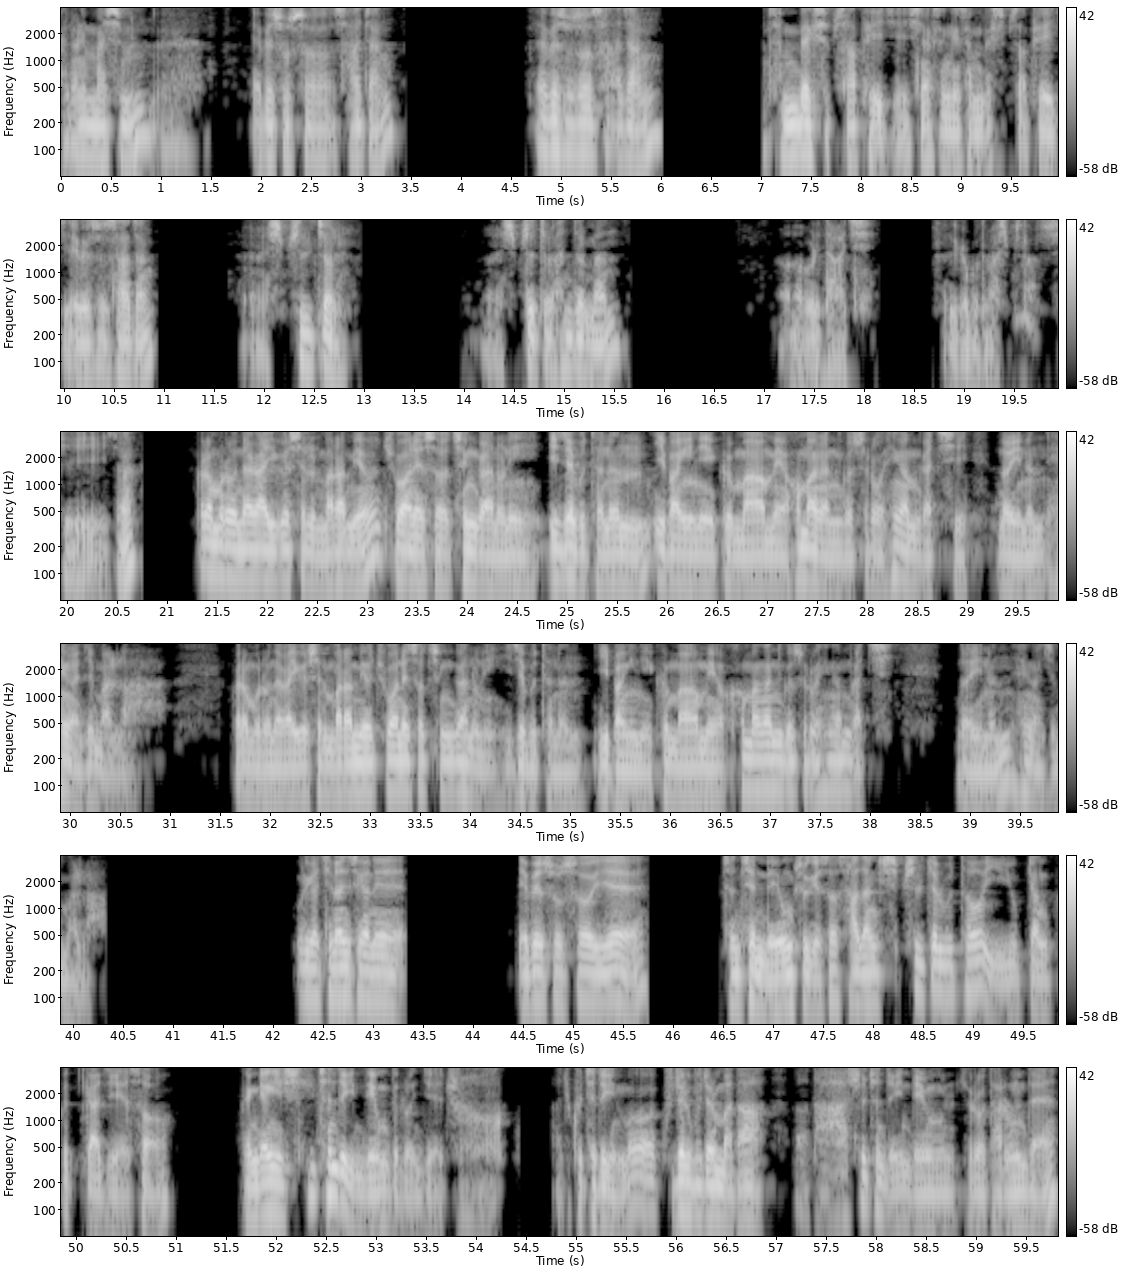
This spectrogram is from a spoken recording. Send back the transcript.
하나님 말씀 에베소서 4장 에베소서 4장 314페이지 신약성경 314페이지 에베소서 4장 17절 17절 한 절만 어, 우리 다 같이 읽어보도록 하십시다. 시작. 그러므로 내가 이것을 말하며 주 안에서 증가하노니 이제부터는 이방인이 그 마음에 허망한 것으로 행함같이 너희는 행하지 말라. 그러므로 내가 이것을 말하며 주 안에서 증가하노니 이제부터는 이방인이 그 마음에 허망한 것으로 행함같이 너희는 행하지 말라. 우리가 지난 시간에 에베소서의 전체 내용 속에서 4장 17절부터 이 6장 끝까지 해서 굉장히 실천적인 내용들로 이제 쭉 아주 구체적인 뭐 구절 구절마다 다 실천적인 내용을 주로 다루는데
